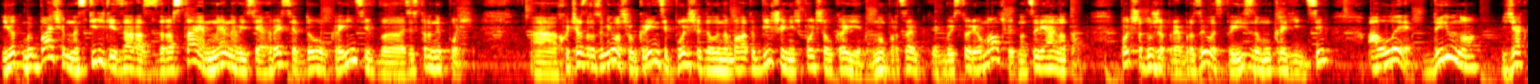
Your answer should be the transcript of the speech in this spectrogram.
І от ми бачимо, наскільки зараз зростає ненависть і агресія до українців е, зі сторони Польщі. Хоча зрозуміло, що українці Польщі дали набагато більше, ніж Польща Україні. Ну про це якби історія умалчують, але це реально так. Польща дуже преобразилась з приїздом українців, але дивно, як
